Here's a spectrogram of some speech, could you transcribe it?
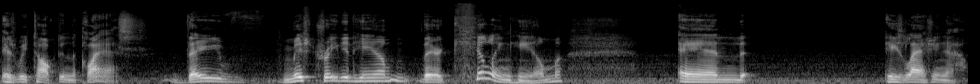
as we talked in the class, they've mistreated him, they're killing him, and he's lashing out.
